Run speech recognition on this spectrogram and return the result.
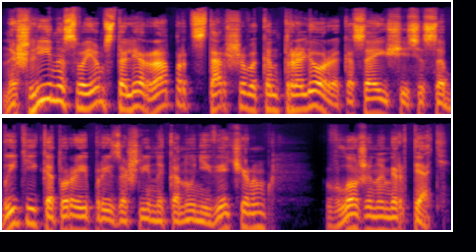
нашли на своем столе рапорт старшего контролера, касающийся событий, которые произошли накануне вечером в ложе номер пять.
